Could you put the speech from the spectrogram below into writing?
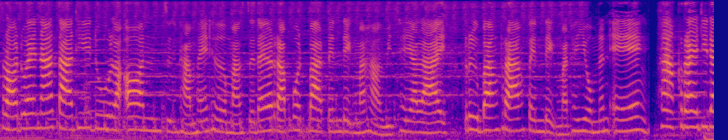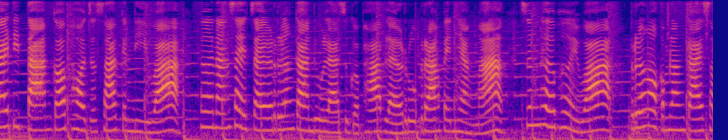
เพราะด้วยหน้าตาที่ดูละอ่อน จึงทำให้เธอมักจะได้รับบทบาทเป็นเด็กมหาวิทยาลัย หรือบางครั้งเป็นเด็กมัธยมนั่นเอง หากใครที่ได้ติดตามก็พอจะทราบกันดีว่า เธอนั้นใส่ใจเรื่องการดูแลสุขภาพและรูปร่างเป็นอย่างมาก ซึ่งเธอเผยว่า เรื่องออกกำลังกายส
